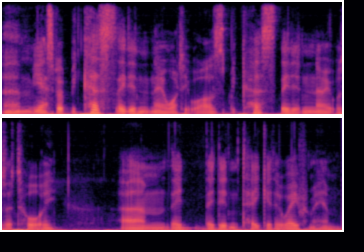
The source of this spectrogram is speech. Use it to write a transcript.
Um, yes, but because they didn't know what it was, because they didn't know it was a toy, um, they they didn't take it away from him.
